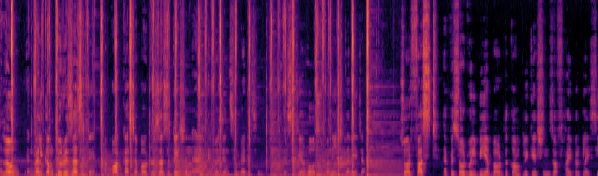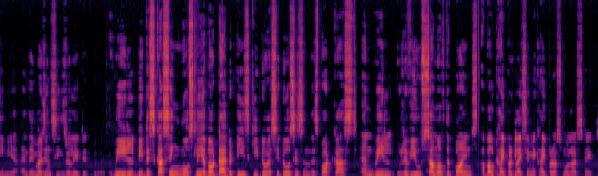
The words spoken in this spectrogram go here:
Hello, and welcome to Resuscitate, a podcast about resuscitation and emergency medicine. This is your host, Manish Taneja. So, our first episode will be about the complications of hyperglycemia and the emergencies related to it. We'll be discussing mostly about diabetes ketoacidosis in this podcast, and we'll review some of the points about hyperglycemic hyperosmolar state.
